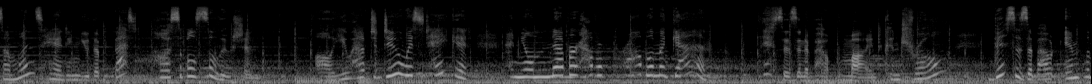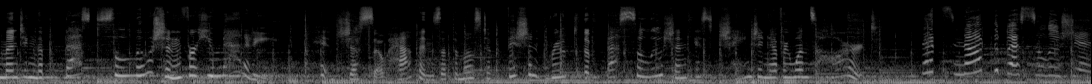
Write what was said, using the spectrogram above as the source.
Someone's handing you the best possible solution. All you have to do is take it, and you'll never have a problem again. This isn't about mind control. This is about implementing the best solution for humanity. It just so happens that the most efficient route to the best solution is changing everyone's heart. Not the best solution.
